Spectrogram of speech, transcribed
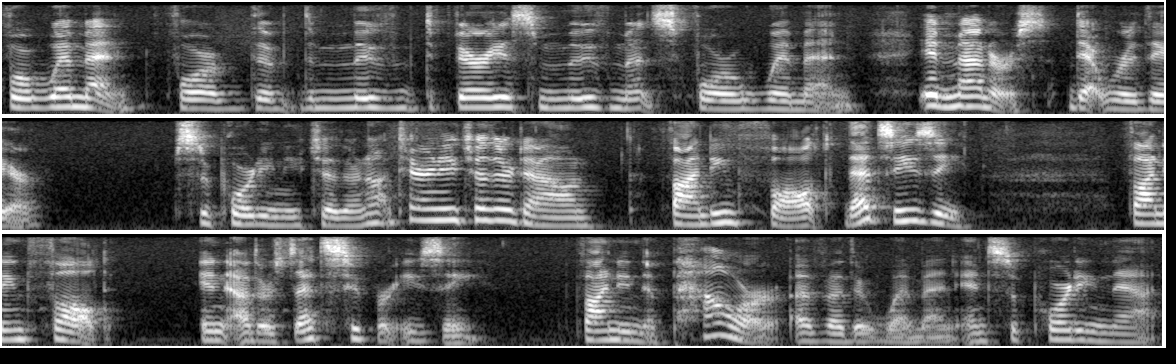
for women, for the, the move, various movements for women. It matters that we're there supporting each other, not tearing each other down, finding fault. That's easy finding fault in others, that's super easy. Finding the power of other women and supporting that.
